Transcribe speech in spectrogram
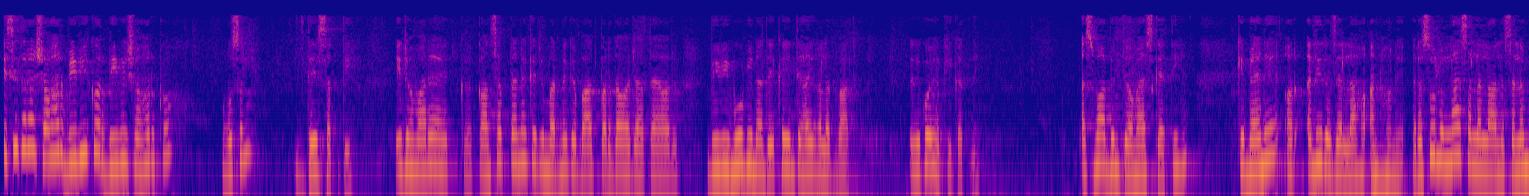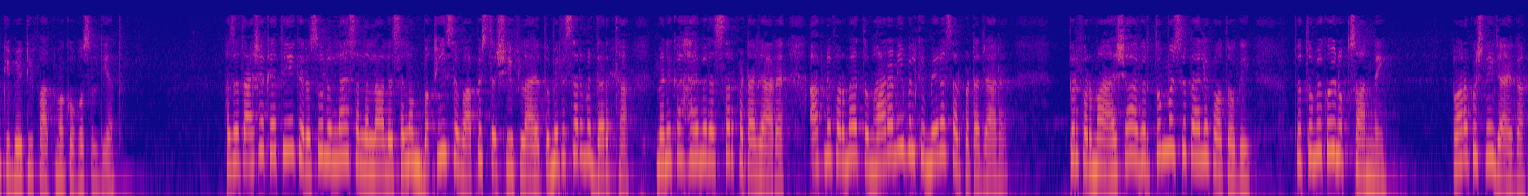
اسی طرح شوہر بیوی کو اور بیوی شوہر کو غسل دے سکتی۔ یہ جو ہمارے ایک کانسیپٹ ہے نا کہ جو مرنے کے بعد پردہ ہو جاتا ہے اور بیوی منہ بھی نہ دیکھے، انتہائی غلط بات۔ ہے کوئی حقیقت نہیں۔ اسما بن تیومیس کہتی ہیں کہ میں نے اور علی رضی اللہ عنہ نے رسول اللہ صلی اللہ علیہ وسلم کی بیٹی فاطمہ کو غسل دیا تھا۔ حضرت عائشہ کہتی ہیں کہ رسول اللہ صلی اللہ علیہ وسلم بقی سے واپس تشریف لائے تو میرے سر میں درد تھا۔ میں نے کہا ہے میرا سر پٹا جا رہا ہے۔ آپ نے فرمایا، تمہارا نہیں، بلکہ میرا سر پٹا جا رہا ہے۔ پھر فرمایا، عائشہ، اگر تم مجھ سے پہلے فوت ہو گئی، تو تمہیں کوئی نقصان نہیں، تمہارا کچھ نہیں جائے گا،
